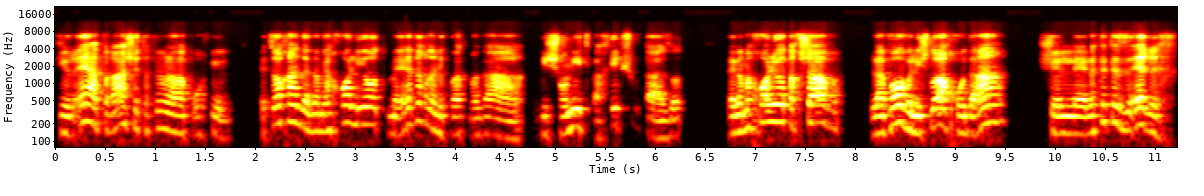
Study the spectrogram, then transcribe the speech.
תראה התראה שתפים עליו הפרופיל. לצורך העניין זה גם יכול להיות, מעבר לנקודת מגע הראשונית והכי פשוטה הזאת, זה גם יכול להיות עכשיו לבוא ולשלוח הודעה של לתת איזה ערך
